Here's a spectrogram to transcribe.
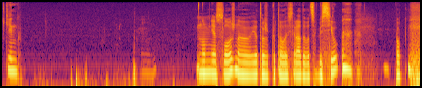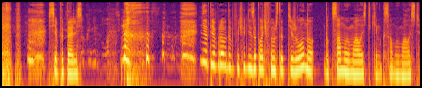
Кинг. Ну, мне сложно, я тоже пыталась радоваться без сил. Все пытались. Нет, я правда чуть не заплачу, потому что это тяжело, но вот самую малость, Кинг, самую малость.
